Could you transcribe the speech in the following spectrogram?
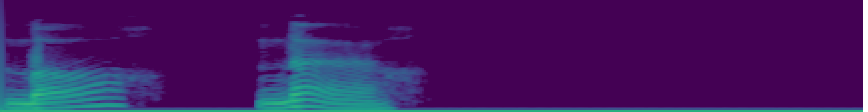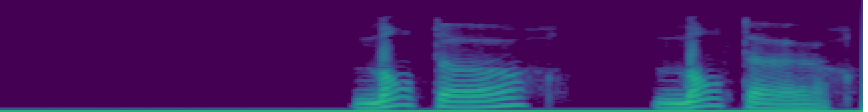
Mort, meurt. Mentor, menteur.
